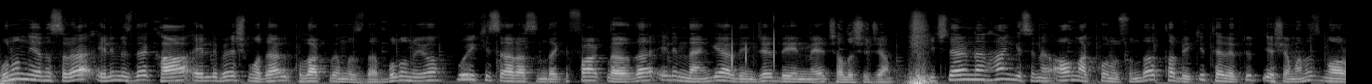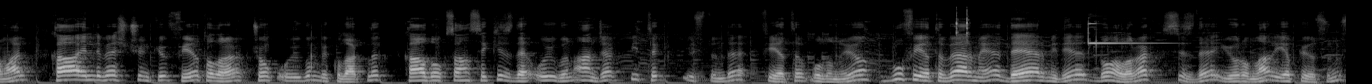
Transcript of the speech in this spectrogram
Bunun yanı sıra elimizde K55 model kulaklığımız da bulunuyor. Bu ikisi arasındaki farkları da elimden geldiğince değinmeye çalışacağım. İçlerinden hangisini almak konusunda tabii ki tereddüt yaşamanız normal. K55 çünkü fiyat olarak çok uygun bir kulaklık. K98 de uygun ancak bir tık üstünde fiyatı bulunuyor. Bu fiyatı vermeye değer mi diye doğal olarak siz de yorumlar yapıyorsunuz.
